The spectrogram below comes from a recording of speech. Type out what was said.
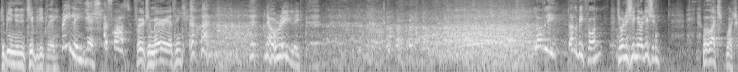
to be in the nativity play. Really? Yes. As what? Virgin Mary, I think. No, really. Lovely. That'll be fun. Do you want to see me audition? Well, watch, watch.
